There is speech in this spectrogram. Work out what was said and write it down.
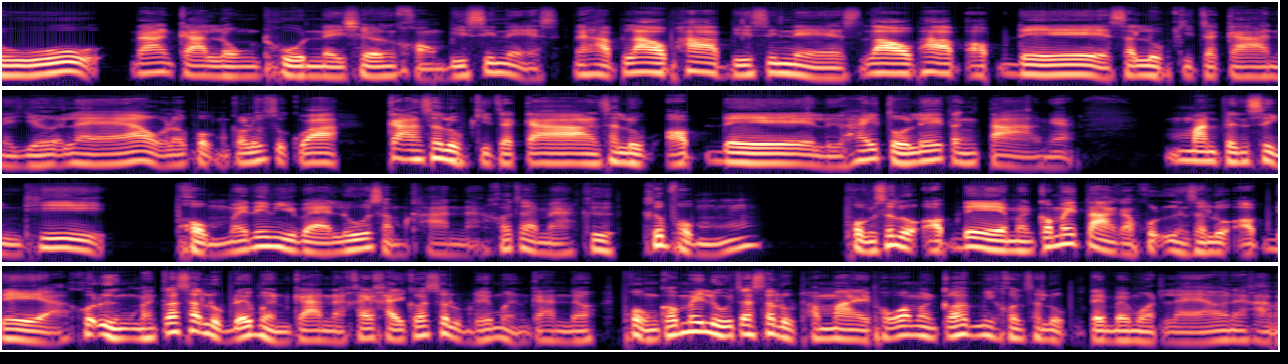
รู้ด้านการลงทุนในเชิงของ business นะครับ เล่าภาพ business เล่าภาพ Opp Day สรุปกิจการเนี่ยเยอะแล้ว แล้วผมก็รู้สึกว่าการสรุปกิจการสรุป Opp Day หรือให้ตัวเลขต่างๆเนี่ยมันเป็นสิ่งที่ผมไม่ได้มี value สำคัญนะเข้าใจไหมคือคือผม ผมสรุป Opp Day มันก็ไม่ต่างกับคนอื่นสรุป Opp Day อะคนอื่นมันก็สรุปได้เหมือนกันนะใครๆก็สรุปได้เหมือนกันเนาะผมก็ไม่รู้จะสรุปทำไม เพราะว่ามันก็มีคนสรุปเต็มไปหมดแล้วนะครับ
